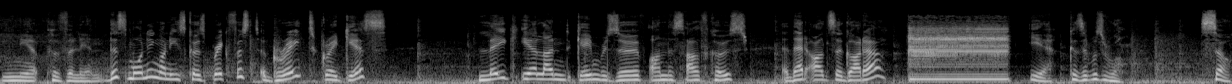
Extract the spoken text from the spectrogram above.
near Pavilion. This morning on East Coast Breakfast, a great, great guess. Lake Eland Game Reserve on the south coast. And that answer got a. Yeah, because it was wrong. So,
